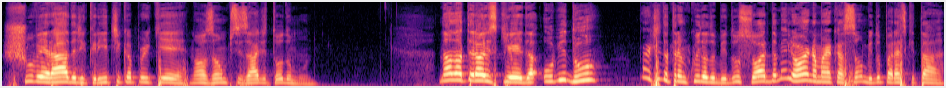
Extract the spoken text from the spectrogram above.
chuveirada de crítica, porque nós vamos precisar de todo mundo. Na lateral esquerda, o Bidu. Partida tranquila do Bidu, sólida, melhor na marcação. O Bidu parece que está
